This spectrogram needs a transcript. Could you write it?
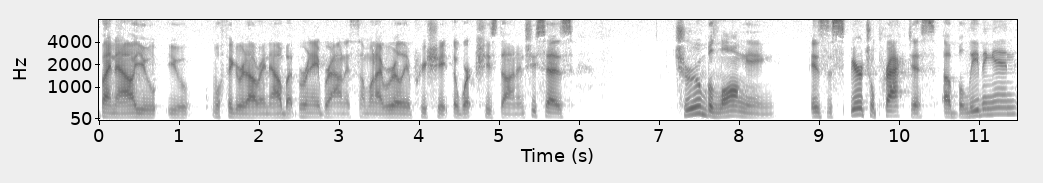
by now you, you will figure it out right now, but Brene Brown is someone I really appreciate the work she's done. And she says, True belonging is the spiritual practice of believing in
